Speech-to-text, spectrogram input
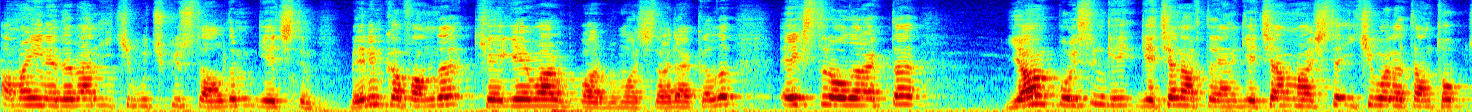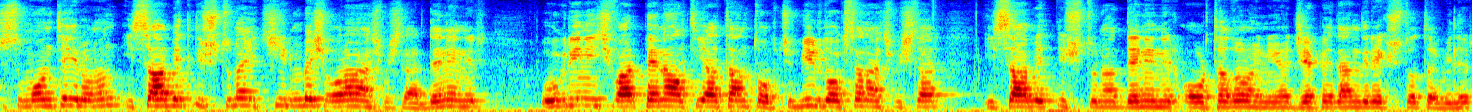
Ama yine de ben 2.5 üst aldım geçtim. Benim kafamda KG var var bu maçla alakalı. Ekstra olarak da Young Boys'un ge- geçen hafta yani geçen maçta 2 gol atan topçusu Monteiro'nun isabetli şutuna 2.25 oran açmışlar. Denenir. Ugrinic var penaltıya atan topçu. 1.90 açmışlar. İsabetli şutuna denenir. Ortada oynuyor. Cepheden direkt şut atabilir.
